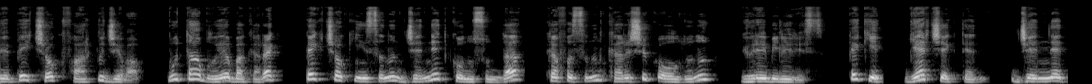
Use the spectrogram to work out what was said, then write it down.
ve pek çok farklı cevap. Bu tabloya bakarak pek çok insanın cennet konusunda kafasının karışık olduğunu görebiliriz. Peki gerçekten cennet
